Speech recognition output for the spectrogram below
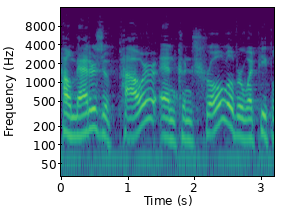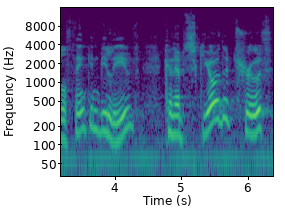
How matters of power and control over what people think and believe can obscure the truth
